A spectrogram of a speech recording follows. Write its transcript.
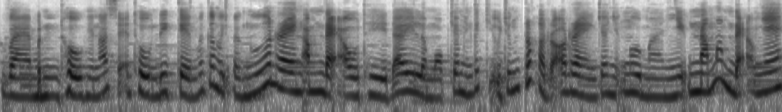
Và bình thường thì nó sẽ thường đi kèm với cái việc là ngứa rang âm đạo thì đây là một trong những cái triệu chứng rất là rõ ràng cho những người mà nhiễm nấm âm đạo nha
